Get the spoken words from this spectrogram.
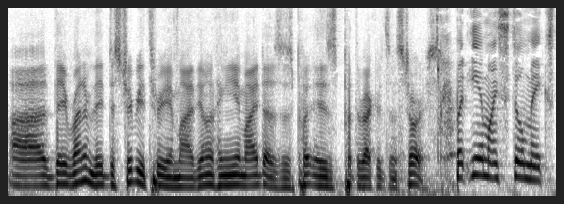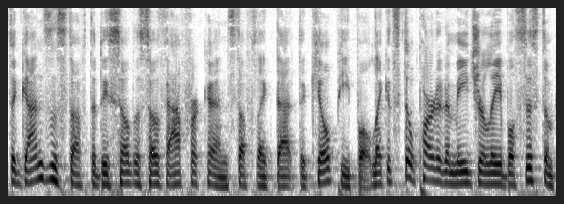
Uh, they run them. They distribute through EMI. The only thing EMI does is put is put the records in stores. But EMI still makes the guns and stuff that they sell to South Africa and stuff like that to kill people. Like it's still part of the major label system.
